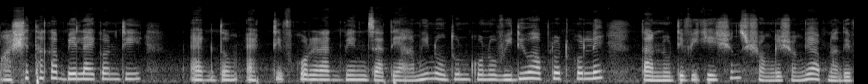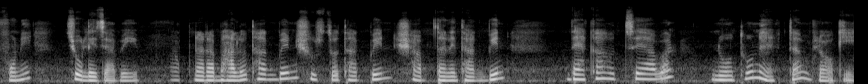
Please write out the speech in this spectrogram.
পাশে থাকা বেল আইকনটি একদম অ্যাক্টিভ করে রাখবেন যাতে আমি নতুন কোনো ভিডিও আপলোড করলে তার নোটিফিকেশন সঙ্গে সঙ্গে আপনাদের ফোনে চলে যাবে। আপনারা ভালো থাকবেন, সুস্থ থাকবেন, সাবধানে থাকবেন। দেখা হচ্ছে আবার নতুন একটা ব্লগে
